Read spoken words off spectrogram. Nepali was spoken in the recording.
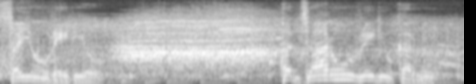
सयौं रेडियो। हजारौं रेडियो कर्मी।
